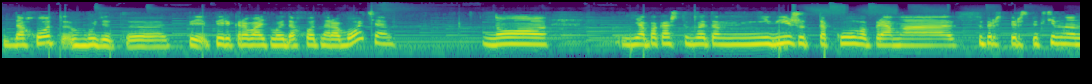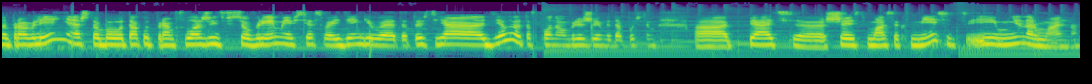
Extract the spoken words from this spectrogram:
доход будет перекрывать мой доход на работе, но Я пока что в этом не вижу такого прямо супер перспективного направления, чтобы вот так вот прям вложить все время и все свои деньги в это. То есть я делаю это в фоновом режиме, допустим, 5-6 масок в месяц, и мне нормально.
